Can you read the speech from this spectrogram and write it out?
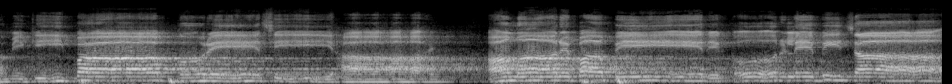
আমি কি পাপ করেছি? হায়, আমার পাপের করলে বিচার,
